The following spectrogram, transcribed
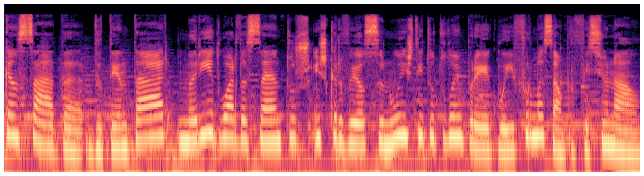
Cansada de tentar, Maria Eduarda Santos inscreveu-se no Instituto do Emprego e Formação Profissional.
